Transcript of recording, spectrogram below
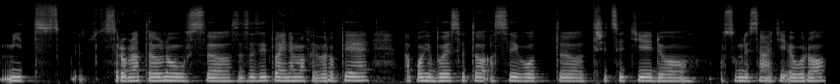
mít srovnatelnou s, se ziplinama v Evropě a pohybuje se to asi od 30 do 80 euro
